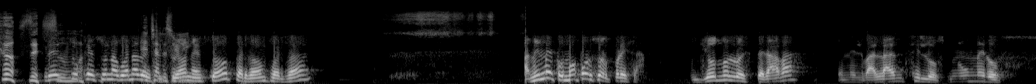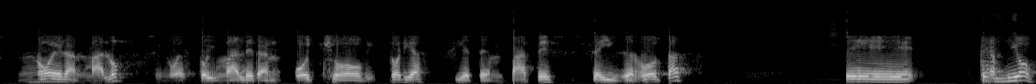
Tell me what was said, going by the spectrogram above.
¿crees tú que es una buena decisión esto? Perdón, fuerza. A mí me tomó por sorpresa. Yo no lo esperaba. En el balance los números no eran malos. Si no estoy mal, eran ocho victorias, siete empates, seis derrotas. Eh, cambió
